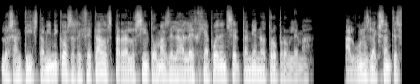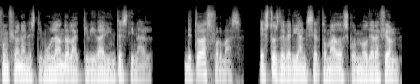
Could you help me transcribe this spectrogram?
Los antihistamínicos recetados para los síntomas de la alergia pueden ser también otro problema. Algunos laxantes funcionan estimulando la actividad intestinal. De todas formas, estos deberían ser tomados con moderación,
